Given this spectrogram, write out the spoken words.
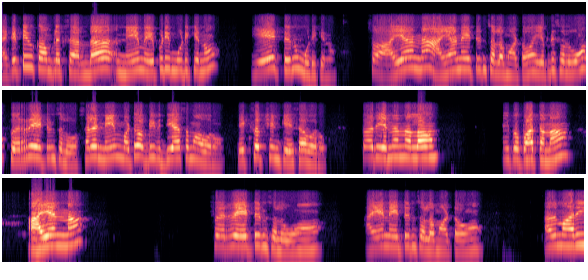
நெகட்டிவ் காம்ப்ளெக்ஸா இருந்தா நேம் எப்படி முடிக்கணும்? ஏட்டுன்னு முடிக்கணும். ஸோ அயான்னா அயானேட்டுன்னு சொல்ல மாட்டோம். எப்படி சொல்லுவோம்? ஃபெர்ரேட்டுன்னு சொல்லுவோம். சில நேம் மட்டும் அப்படியே வித்தியாசமா வரும். எக்ஸப்ஷன் கேஸா வரும். ஸோ அது என்னென்னலாம்? இப்ப பார்த்தோம்னா அயன்னா ஃபெர்ரேட்டுன்னு சொல்லுவோம். அயனேட்டுன்னு சொல்ல மாட்டோம். அது மாதிரி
